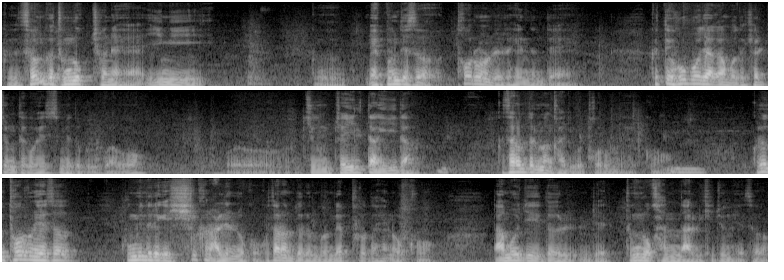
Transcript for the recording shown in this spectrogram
그 선거 등록 전에 이미 그 몇 군데서 토론을 했는데 그때 후보자가 모두 결정되고 했음에도 불구하고 어, 지금 제1당, 2당 그 사람들만 가지고 토론을 했고 그런 토론에서 국민들에게 실컷 알려놓고 그 사람들은 뭐 몇 프로 다 해놓고 나머지들 이제 등록한 날 기준해서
